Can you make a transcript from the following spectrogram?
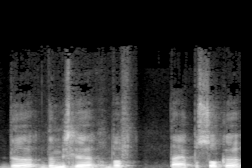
да, да мисля в тая посока.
